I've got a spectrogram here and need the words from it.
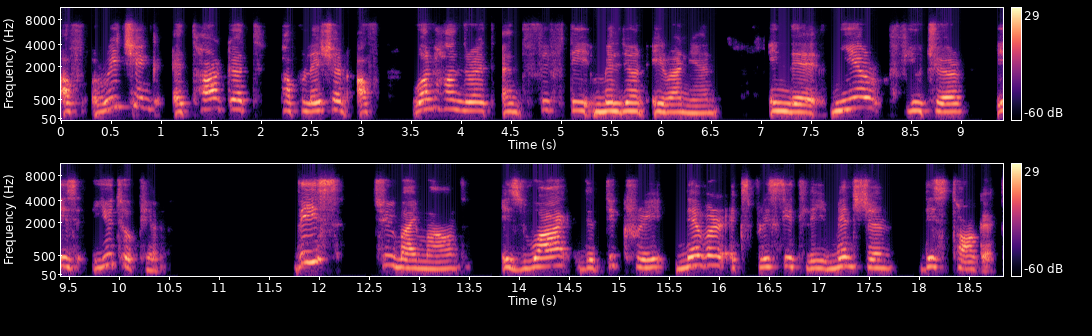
of reaching a target population of 150 million Iranian in the near future is utopian. This, to my mind, is why the decree never explicitly mentioned this target,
